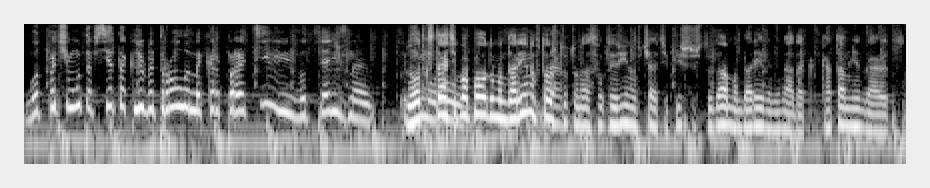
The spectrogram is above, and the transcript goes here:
Вот почему-то все так любят роллы на корпоративе, вот я не знаю. Ну вот, кстати, роллы. по поводу мандаринов тоже Да. тут у нас вот Ирина в чате пишет, что да, мандаринами надо, котам не нравится.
